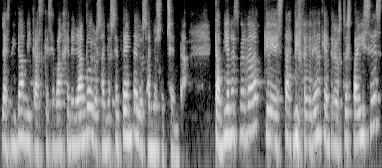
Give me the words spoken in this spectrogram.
las dinámicas que se van generando en los años 70 y los años 80. También es verdad que esta diferencia entre los tres países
